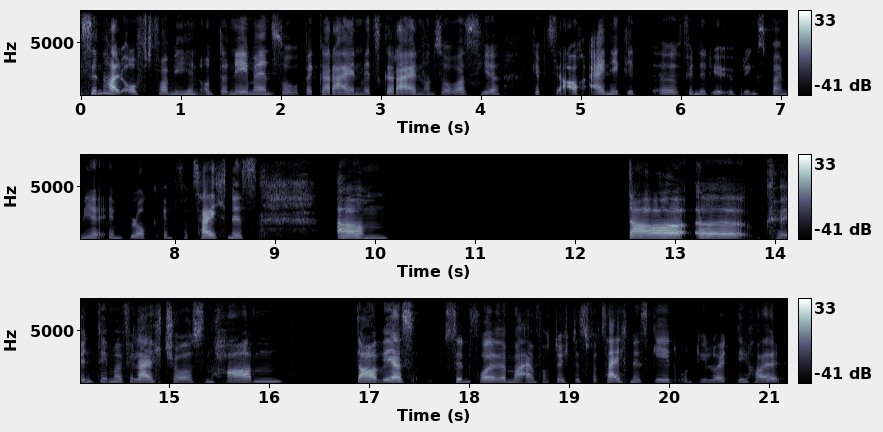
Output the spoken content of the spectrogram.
sind halt oft Familienunternehmen, so Bäckereien, Metzgereien und so was. Hier gibt's ja auch einige, äh, findet ihr übrigens bei mir im Blog im Verzeichnis. Ähm da, äh, könnte man vielleicht Chancen haben. Da wäre es sinnvoll, wenn man einfach durch das Verzeichnis geht und die Leute halt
